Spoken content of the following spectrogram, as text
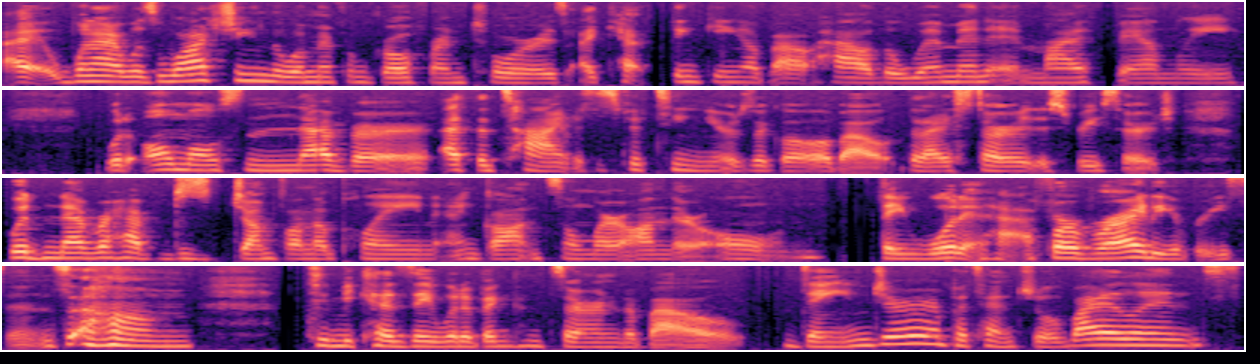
I, when i was watching the women from girlfriend tours i kept thinking about how the women in my family would almost never at the time this is 15 years ago about that i started this research would never have just jumped on a plane and gone somewhere on their own. They wouldn't have for a variety of reasons. Um, to, because they would have been concerned about danger and potential violence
